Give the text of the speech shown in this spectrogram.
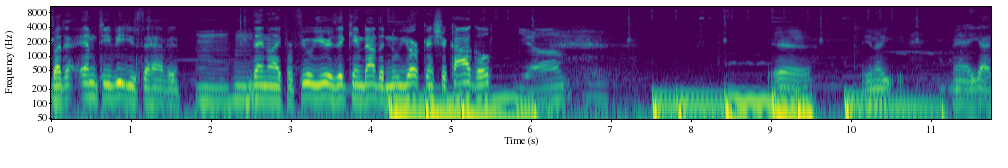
but MTV used to have it. Mm-hmm. Then like for a few years, it came down to New York and Chicago. Yep. Yeah, you know, man, you got.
